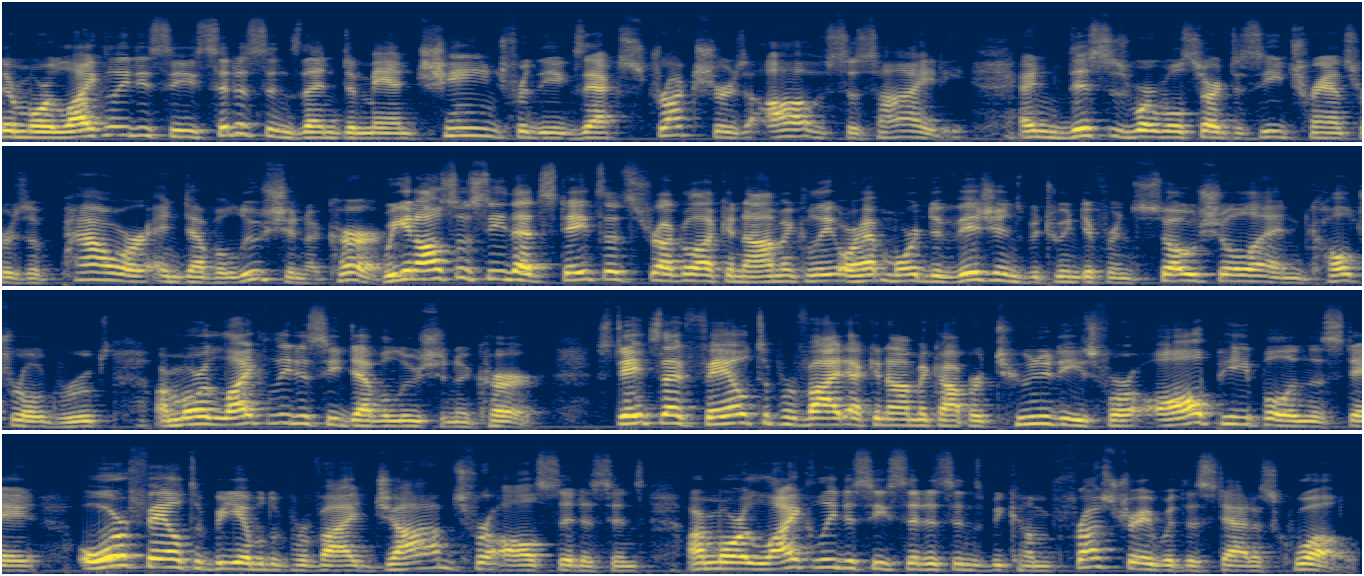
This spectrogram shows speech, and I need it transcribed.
they're more likely to see citizens then demand change for the exact structures of society. And this is where we'll start to see transfers of power and devolution occur. We can also see that states that struggle economically or have more divisions between different social and cultural groups are more likely to see devolution occur. States that fail to provide economic opportunities for all people in the state or fail to be able to provide jobs for all citizens are more likely to see citizens become frustrated with the status quo.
